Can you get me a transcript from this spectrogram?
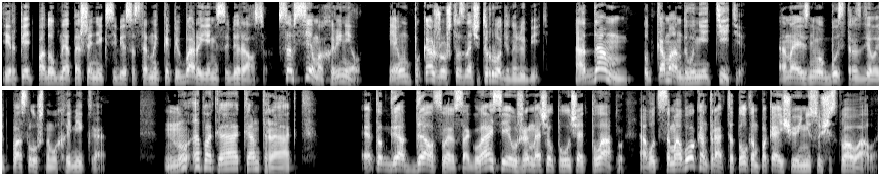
Терпеть подобное отношение к себе со стороны Капибары я не собирался. Совсем охренел. Я ему покажу, что значит родину любить. Отдам под командование Тити. Она из него быстро сделает послушного хомяка. Ну, а пока контракт. Этот гад дал свое согласие и уже начал получать плату, а вот самого контракта толком пока еще и не существовало.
